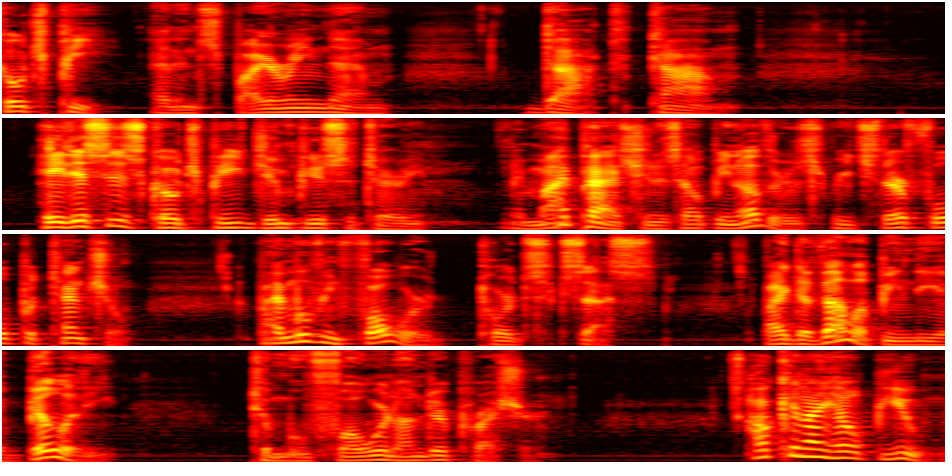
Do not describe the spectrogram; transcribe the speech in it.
Coach P at inspiringthem.com. Hey, this is Coach P, Jim Pusateri, and my passion is helping others reach their full potential by moving forward towards success, by developing the ability to move forward under pressure. How can I help you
